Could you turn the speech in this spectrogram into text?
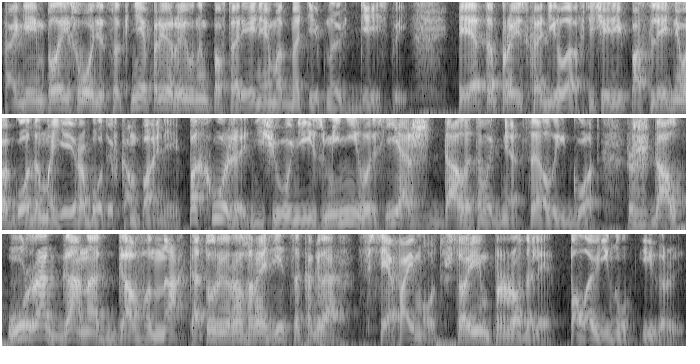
а геймплей сводится к непрерывным повторениям однотипных действий. Это происходило в течение последнего года моей работы в компании. Похоже, ничего не изменилось. Я ждал этого дня целый год. Ждал урагана говна, который разразится, когда все поймут, что им продали половину игры.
